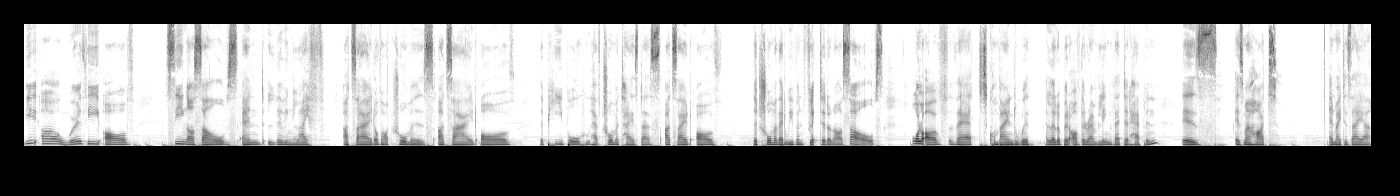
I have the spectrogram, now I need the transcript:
we are worthy of seeing ourselves and living life outside of our traumas, outside of the people who have traumatized us, outside of the trauma that we've inflicted on ourselves. All of that combined with a little bit of the rambling that did happen is is my heart and my desire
